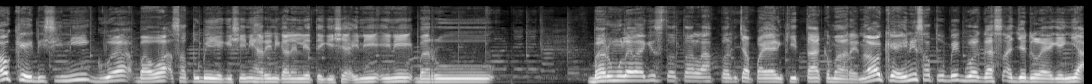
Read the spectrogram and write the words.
Oke di sini gue bawa satu B ya guys ini hari ini kalian lihat ya guys ya. Ini ini baru baru mulai lagi setelah pencapaian kita kemarin. Oke ini satu B gue gas aja dulu ya geng. Ya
